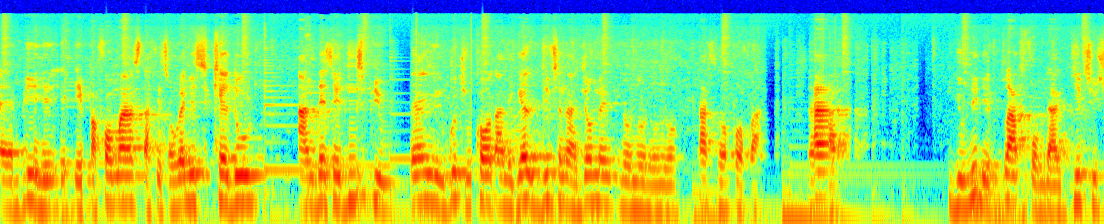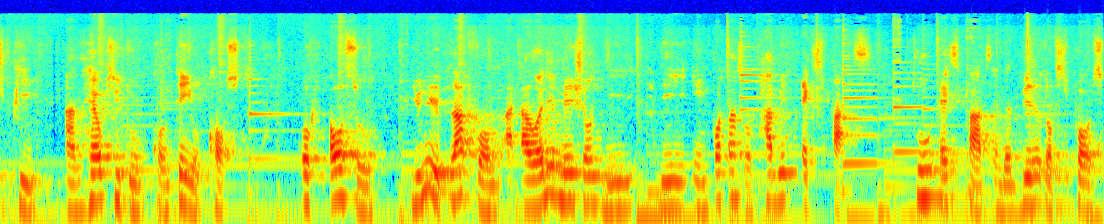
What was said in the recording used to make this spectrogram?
uh, be in a, a, performance that is already scheduled, and there's a dispute. Then you go to court and the girl gives an adjournment. No, no, no, no, that's not proper. That, you need a platform that gives you speed and helps you to contain your cost. Okay, also, you need a platform. I already mentioned the the importance of having experts, two experts in the business of sports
